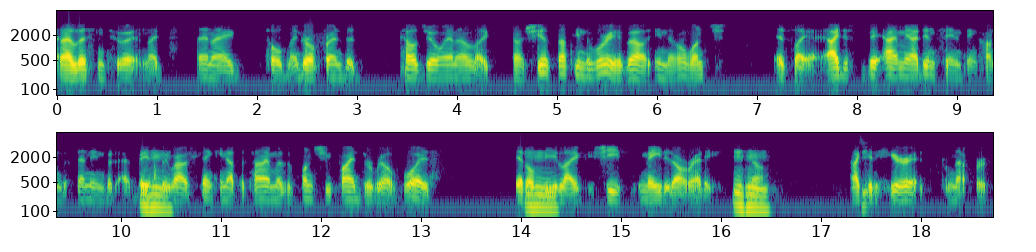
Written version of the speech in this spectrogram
and I listened to it, and I and I told my girlfriend to tell Joanna like, no, she has nothing to worry about. You know, once it's like I just I mean I didn't say anything condescending, but basically Mhm. what I was thinking at the time was once she finds her real voice, it'll be Mhm. like she's made it already. hmm You know, I could hear it from that first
